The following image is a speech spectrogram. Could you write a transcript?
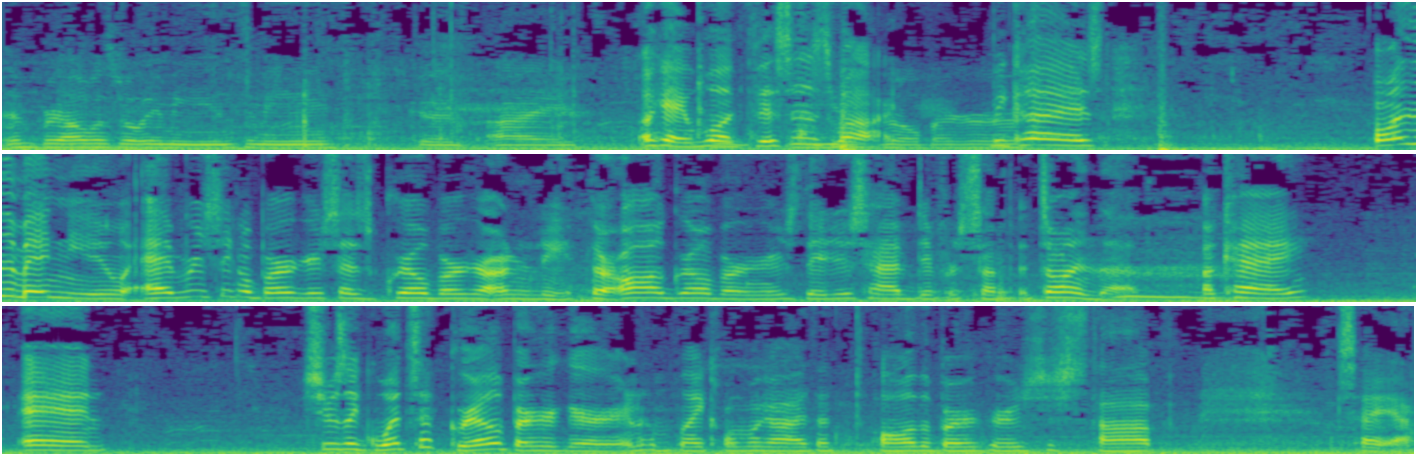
And Brielle was really mean to me because I. Okay, look, this is why. Grill burger. Because on the menu, every single burger says grill burger underneath. They're all grill burgers. They just have different stuff that's on them. Okay? And She was like, "What's a grill burger?" And I'm like, "Oh my god, that's all the burgers. Just stop." So yeah.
